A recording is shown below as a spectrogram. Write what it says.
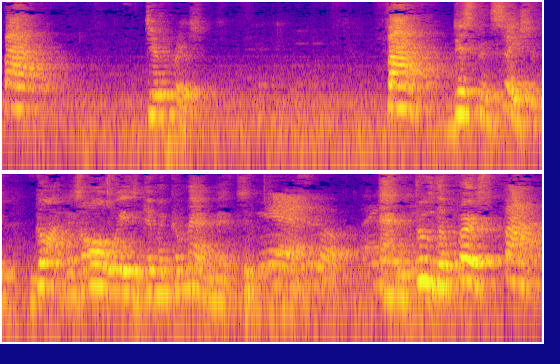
five generations, five dispensations, God has always given commandments. Yes, Lord. And through the first five,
